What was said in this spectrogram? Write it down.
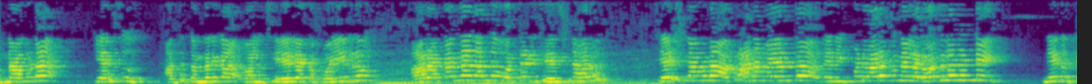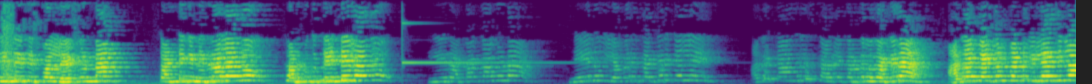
ఉన్నా కూడా కేసు అంత తొందరగా వాళ్ళు చేయలేకపోయిర్రు. ఆ రకంగా నన్ను ఒత్తిడి చేసినారు. చేసినా కూడా ఆ ప్రాణభయంతో నేను ఇప్పటి వరకు నెల రోజుల నుండి నేను తిండి తిప్పలు లేకుండా కంటికి నిద్ర లేదు కడుపుకు తిండి లేదు. ఈ రకంగా కూడా నేను ఎవరి దగ్గరికి వెళ్ళి అదే కాంగ్రెస్ కార్యకర్తల దగ్గర అదే బేగంపేట విలేజ్లో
